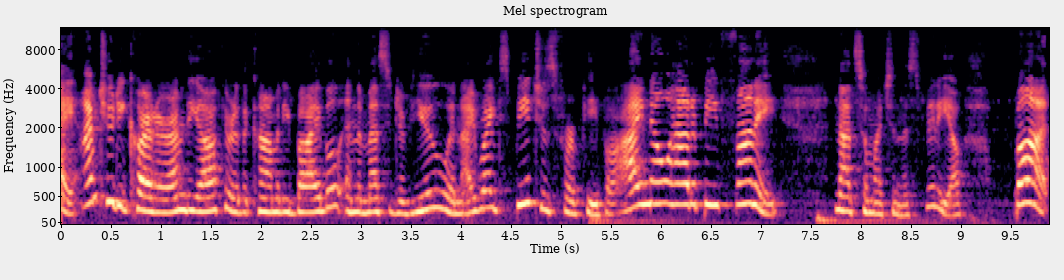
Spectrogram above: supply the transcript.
Hi, I'm Judy Carter. I'm the author of the Comedy Bible and the Message of You, and I write speeches for people. I know how to be funny. Not so much in this video, but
